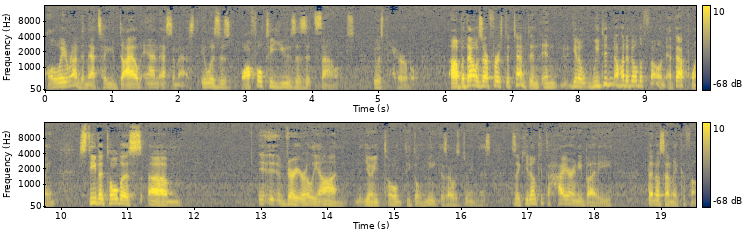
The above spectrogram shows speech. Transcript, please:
all the way around, and that's how you dialed and SMSed. It was as awful to use as it sounds. It was terrible. Uh, but that was our first attempt, and, and you know we didn't know how to build a phone at that point. Steve had told us um, it, very early on. You know, he told he told me because I was doing this. He's like, you don't get to hire anybody that knows how to make a phone.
